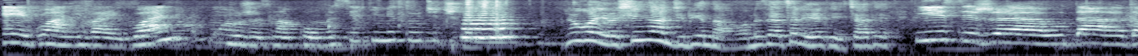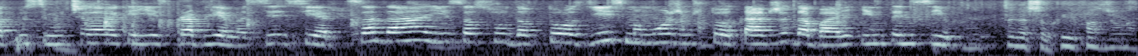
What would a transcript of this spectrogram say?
Эй, гуань, вай, гуань. Мы уже знакомы с этими точечками. 如果有心脏疾病的，我们在这里也可以加电。 Если же, у, да, допустим, у человека есть проблема се- сердца, да, и сосудов, то здесь мы можем что? Также добавить интенсив. 这个手可以放松了，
